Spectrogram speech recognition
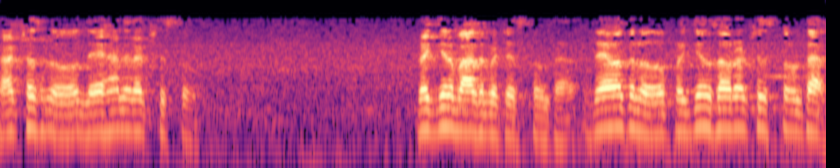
రాక్షసులు దేహాన్ని రక్షిస్తూ ప్రజ్ఞను బాధ పెట్టేస్తూ ఉంటారు. దేవతలు ప్రజ్ఞను సంరక్షిస్తూ ఉంటారు.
